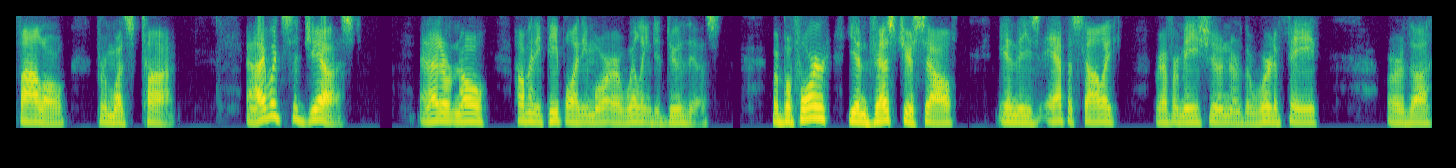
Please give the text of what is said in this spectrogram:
follow from what's taught. And I would suggest, and I don't know how many people anymore are willing to do this, but before you invest yourself in these apostolic reformation or the word of faith or the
